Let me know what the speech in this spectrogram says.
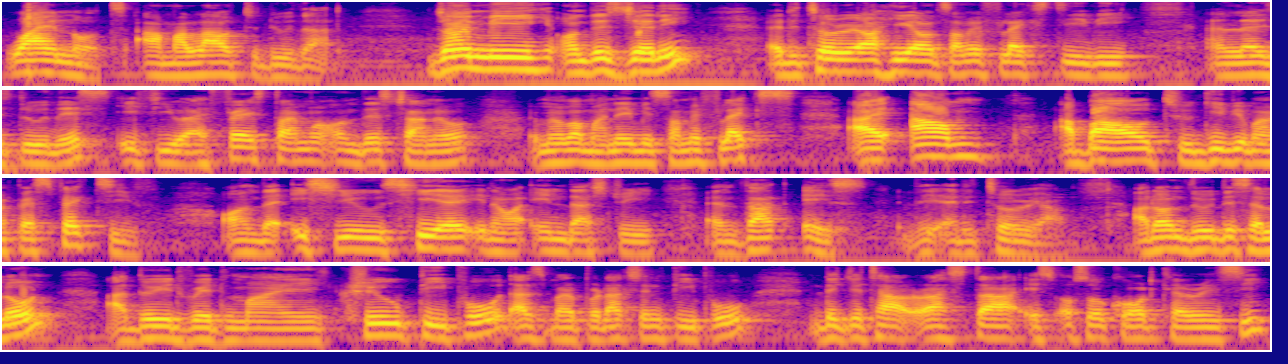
Why not? I'm allowed to do that. Join me on this journey, editorial here on Sammy Flex TV, and let's do this. If you are a first timer on this channel, remember my name is Sammy Flex. I am about to give you my perspective on the issues here in our industry, and that is the editorial. I don't do this alone. I do it with my crew people, that's my production people. Digital Rasta is also called Currency.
